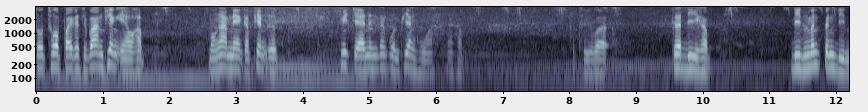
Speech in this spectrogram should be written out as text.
ตัวทั่วไปก็สิบ้านเพียงแอวครับหมองงามแน่กับเพียงเอิกมีแจหนึ่งทั้งผลเพียงหัวนะครับ ก็ถือว่าเกิดดีครับ ดินมันเป็นดิน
